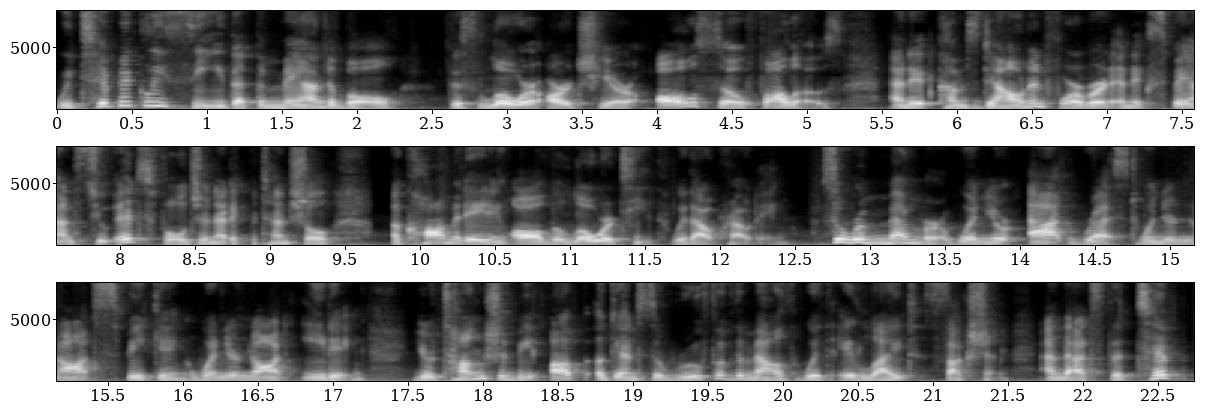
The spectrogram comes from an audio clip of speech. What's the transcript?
we typically see that the mandible, this lower arch here, also follows and it comes down and forward and expands to its full genetic potential, accommodating all the lower teeth without crowding. So remember, when you're at rest, when you're not speaking, when you're not eating, your tongue should be up against the roof of the mouth with a light suction. And that's the tip,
